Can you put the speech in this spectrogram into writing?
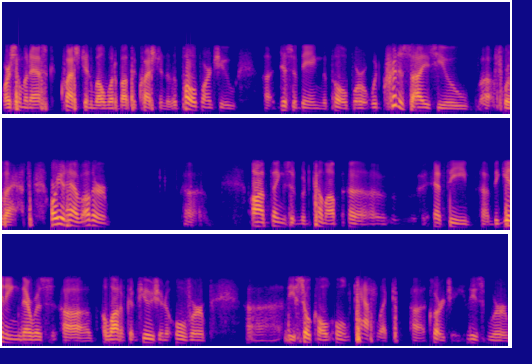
Or someone asks a question, well, what about the question of the Pope? Aren't you uh, disobeying the Pope? Or would criticize you uh, for that. Or you'd have other uh, odd things that would come up. At the uh, beginning, there was uh, a lot of confusion over uh, the so-called Old Catholic uh, clergy. These were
